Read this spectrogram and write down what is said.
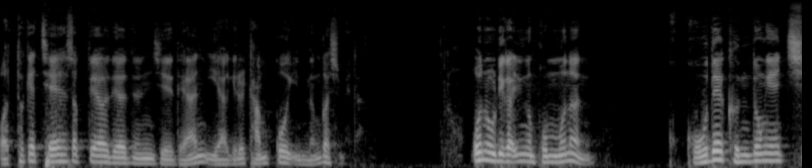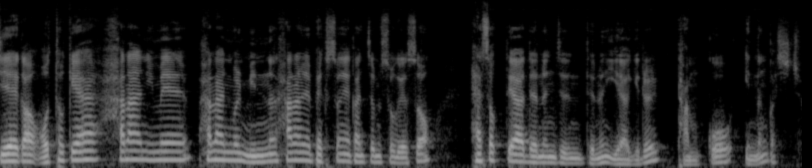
어떻게 재해석되어야 되는지에 대한 이야기를 담고 있는 것입니다. 오늘 우리가 읽은 본문은 고대 근동의 지혜가 어떻게 하나님의 하나님을 믿는 하나님의 백성의 관점 속에서 해석돼야 되는지 되는 이야기를 담고 있는 것이죠.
